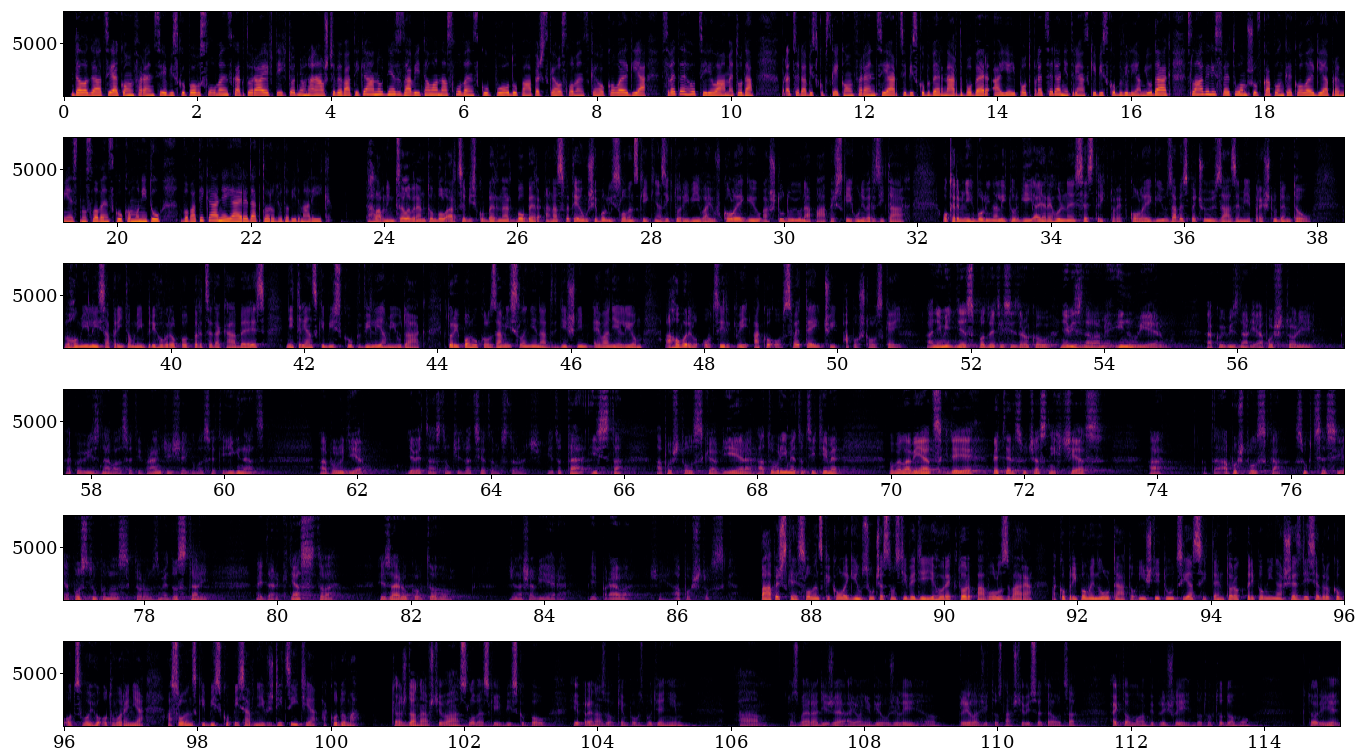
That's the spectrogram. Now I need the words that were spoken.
Delegácia konferencie biskupov Slovenska, ktorá je v týchto dňoch na návšteve Vatikánu, dnes zavítala na slovenskú pôdu pápežského slovenského kolégia svätého Cyrila Metoda. Predseda biskupskej konferencie arcibiskup Bernard Bober a jej podpredseda nitrianský biskup William Judák slávili svetú omšu v kaplnke kolégia pre miestnu slovenskú komunitu. Vo Vatikáne je aj redaktor Ľudovít Malík. Hlavným celebrantom bol arcibiskup Bernard Bober a na Svetej Omši boli slovenskí kňazi, ktorí bývajú v kolégiu a študujú na pápežských univerzitách. Okrem nich boli na liturgii aj rehoľné sestry, ktoré v kolégiu zabezpečujú zázemie pre študentov. V homílii sa prítomným prihovoril podpredseda KBS, nitrianský biskup William Judák, ktorý ponúkol zamyslenie nad dnešným evanieliom a hovoril o cirkvi ako o svetej či apoštolskej. Ani my dnes po 2000 rokov nevyznávame inú vieru, ako ju vyznali apoštoli, ako ju vyznával svätý František alebo svätý Ignác, alebo ľudia v 19. či 20. storočí. Je to tá istá apoštolská viera. A tu v Ríme to cítime oveľa viac, kde je Peter súčasných čias a tá apoštolská sukcesia, postupnosť, ktorou sme dostali, aj dar kniastva, je zárukou toho, že naša viera je práva, že je apoštolská. Pápežské slovenské kolegium v súčasnosti vedie jeho rektor Pavol Zvara. Ako pripomenul, táto inštitúcia si tento rok pripomína 60 rokov od svojho otvorenia a slovenskí biskupy sa v nej vždy cítia ako doma. Každá návšteva slovenských biskupov je pre nás veľkým povzbudením a sme radi, že aj oni využili príležitosť návštevy svätého Otca aj k tomu, aby prišli do tohto domu, ktorý je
